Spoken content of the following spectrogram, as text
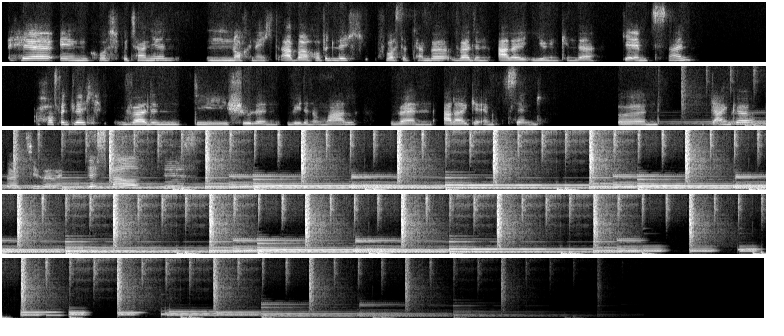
Hier in Großbritannien noch nicht, aber hoffentlich vor September werden alle jungen Kinder geimpft sein. Hoffentlich werden die Schulen wieder normal, wenn alle geimpft sind. Und danke für Zuhören. Bis bald. Tschüss.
